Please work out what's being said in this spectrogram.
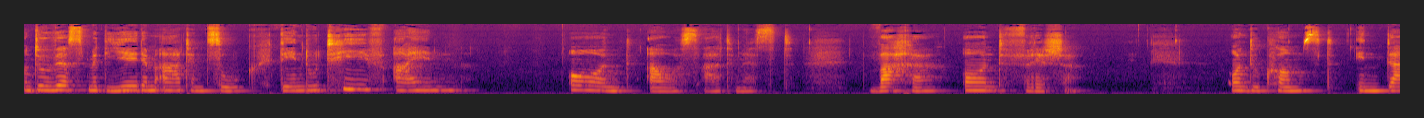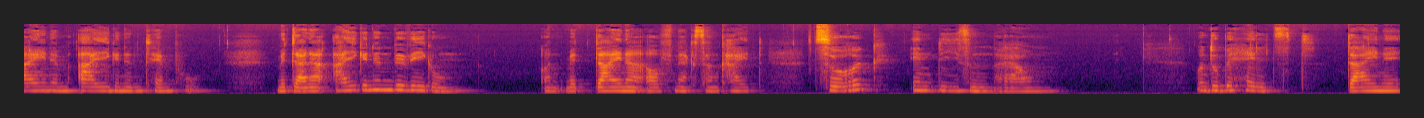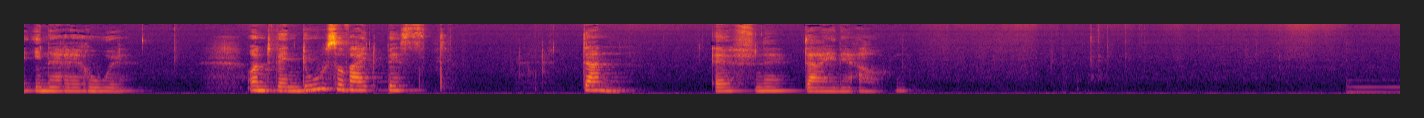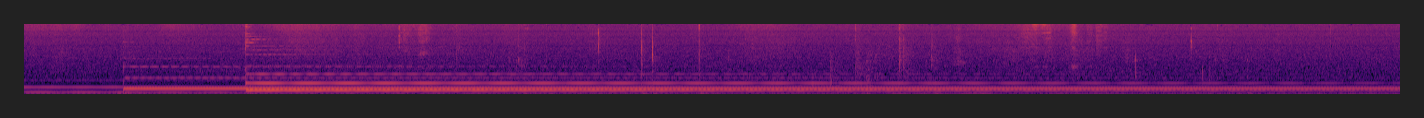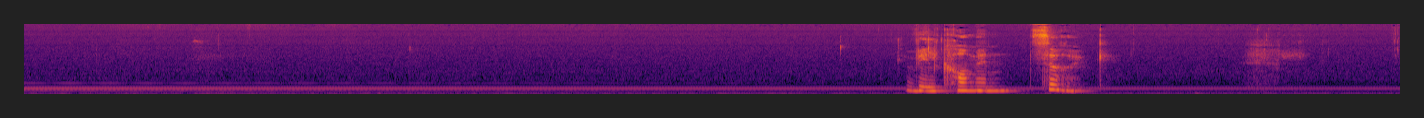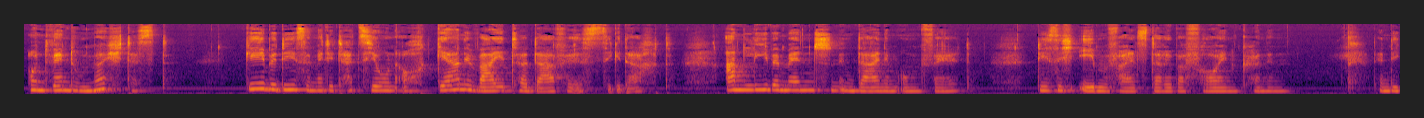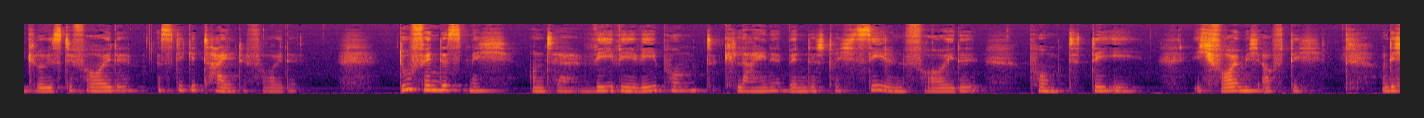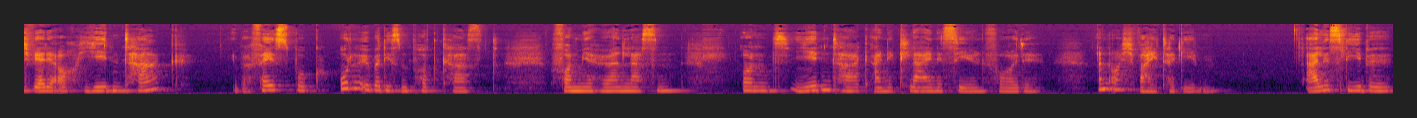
Und du wirst mit jedem Atemzug, den du tief ein und ausatmest, wacher und frischer. Und du kommst in deinem eigenen Tempo, mit deiner eigenen Bewegung und mit deiner Aufmerksamkeit zurück in diesen Raum. Und du behältst deine innere Ruhe. Und wenn du soweit bist, dann öffne deine Augen. Willkommen zurück. Und wenn du möchtest, gebe diese Meditation auch gerne weiter, dafür ist sie gedacht, an liebe Menschen in deinem Umfeld, die sich ebenfalls darüber freuen können. Denn die größte Freude ist die geteilte Freude. Du findest mich unter www.kleine-seelenfreude.de ich freue mich auf dich und ich werde auch jeden Tag über Facebook oder über diesen Podcast von mir hören lassen und jeden Tag eine kleine Seelenfreude an euch weitergeben. Alles Liebe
